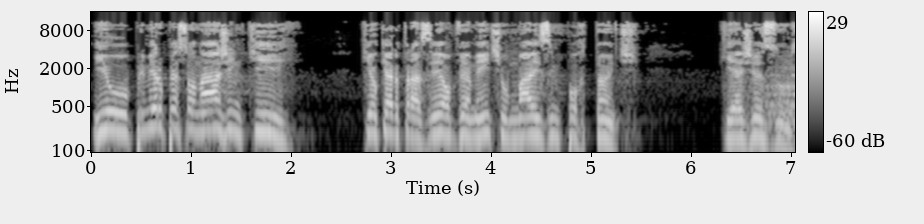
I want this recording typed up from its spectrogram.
E o primeiro personagem que que eu quero trazer, obviamente, o mais importante, que é Jesus.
